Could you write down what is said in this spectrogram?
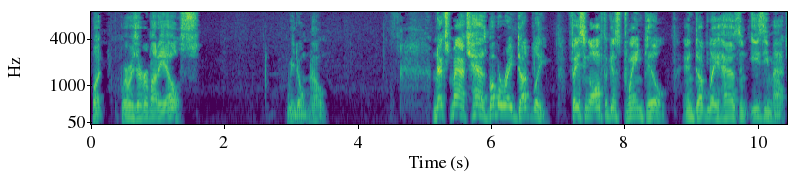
But where was everybody else? We don't know. Next match has Bubba Ray Dudley facing off against Duane Gill, and Dudley has an easy match,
